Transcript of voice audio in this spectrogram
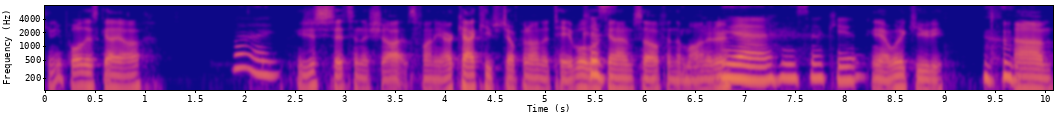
Can you pull this guy off? Why? He just sits in the shot. It's funny. Our cat keeps jumping on the table, looking at himself in the monitor. Yeah, he's so cute. Yeah, what a cutie. um,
